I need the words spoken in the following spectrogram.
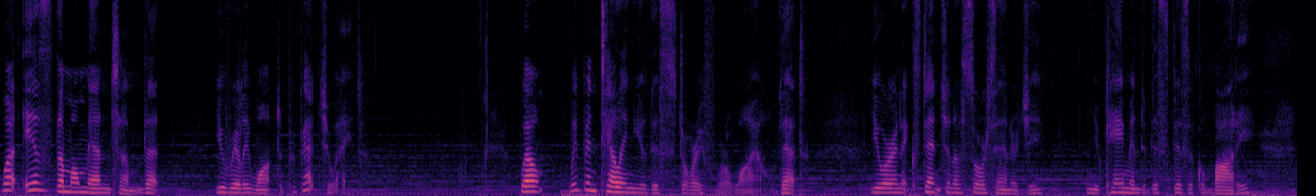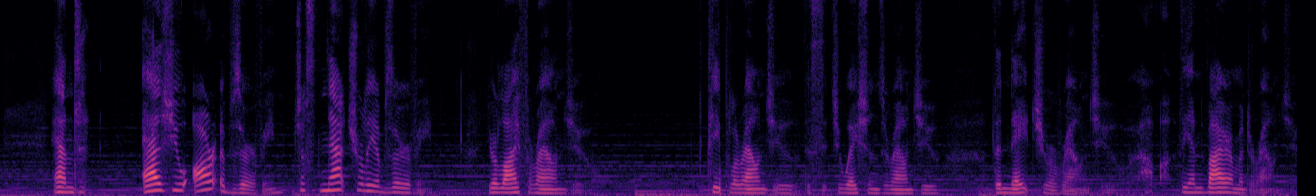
what is the momentum that you really want to perpetuate? Well, we've been telling you this story for a while that you are an extension of source energy and you came into this physical body. And as you are observing, just naturally observing your life around you, the people around you, the situations around you, the nature around you, uh, the environment around you.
